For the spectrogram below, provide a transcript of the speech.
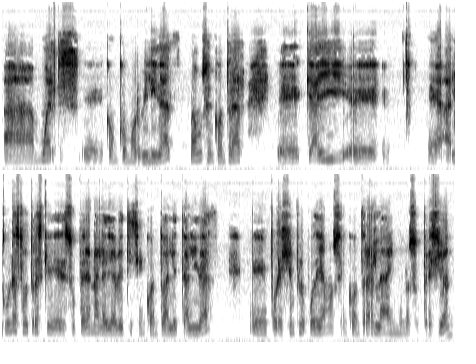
a muertes eh, con comorbilidad, vamos a encontrar eh, que hay eh, algunas otras que superan a la diabetes en cuanto a letalidad. Por ejemplo, podríamos encontrar la inmunosupresión,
